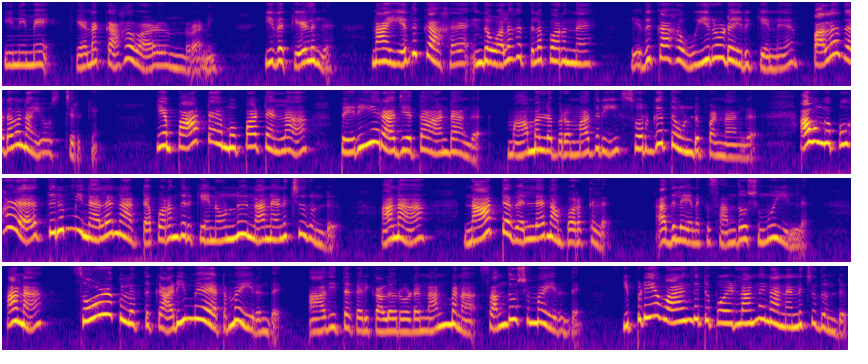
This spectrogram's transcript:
இனிமே எனக்காக வாழணும் ராணி. இதை கேளுங்க. நான் எதுக்காக இந்த உலகத்தில் பிறந்தேன்? எதுக்காக உயிரோடு இருக்கேன்னு பல தடவை நான் யோசிச்சிருக்கேன். என் பாட்டன் முப்பாட்டெல்லாம் பெரிய ராஜ்யத்தை ஆண்டாங்க. மாமல்லபுரம் மாதிரி சொர்க்கத்தை உண்டு பண்ணாங்க. அவங்க புகழை திரும்பி நிலநாட்ட பிறந்திருக்கேனோன்னு நான் நினச்சதுண்டு. ஆனால் நாட்டை வெளில நான் பிறக்கலை. அதில் எனக்கு சந்தோஷமும் இல்லை. ஆனால் சோழ குலத்துக்கு அடிமையாட்டமாக இருந்தேன். ஆதித்த கரிகாலரோட நண்பனாக சந்தோஷமாக இருந்தேன். இப்படியே வாழ்ந்துட்டு போயிடலான்னு நான் நினச்சதுண்டு.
